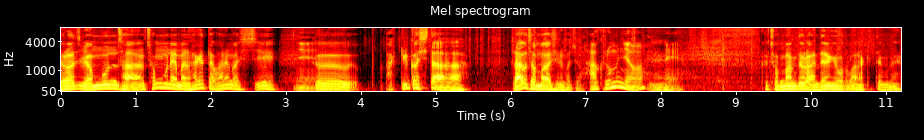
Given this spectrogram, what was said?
여러 가지 면문상 청문회만 하겠다고 하는 것이지 네. 그 바뀔 것이다. 라고 전망하시는 거죠. 아 그러면요. 네. 그 전망대로 안 되는 경우도 많았기 때문에.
